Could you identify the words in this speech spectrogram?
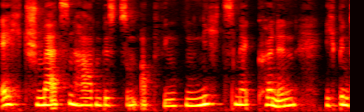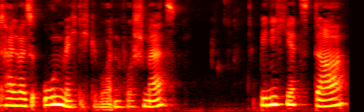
echt Schmerzen haben bis zum Abwinken, nichts mehr können. Ich bin teilweise ohnmächtig geworden vor Schmerz. Bin ich jetzt da,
